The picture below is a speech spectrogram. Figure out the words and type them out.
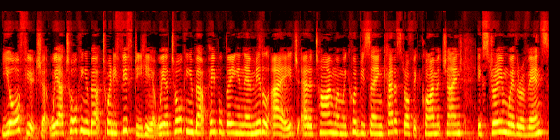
your future. We are talking about 2050 here. We are talking about people being in their middle age at a time when we could be seeing catastrophic climate change, extreme weather events,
